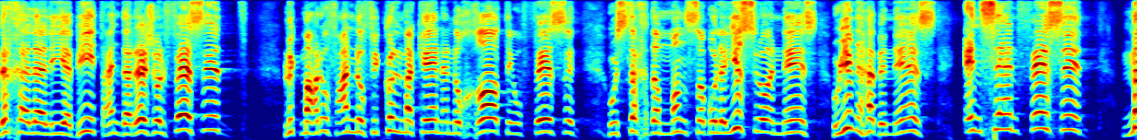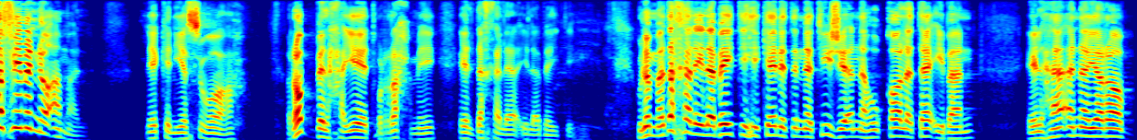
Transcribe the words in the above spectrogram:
دخل ليبيت عند رجل فاسد. لك معروف عنه في كل مكان إنه خاطي وفاسد واستخدم منصبه ليسرق الناس وينهب الناس. إنسان فاسد ما في منه أمل. لكن يسوع رب الحياة والرحمة دخل إلى بيته. ولما دخل إلى بيته كانت النتيجة أنه قال تائبا ها أنا يا رب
